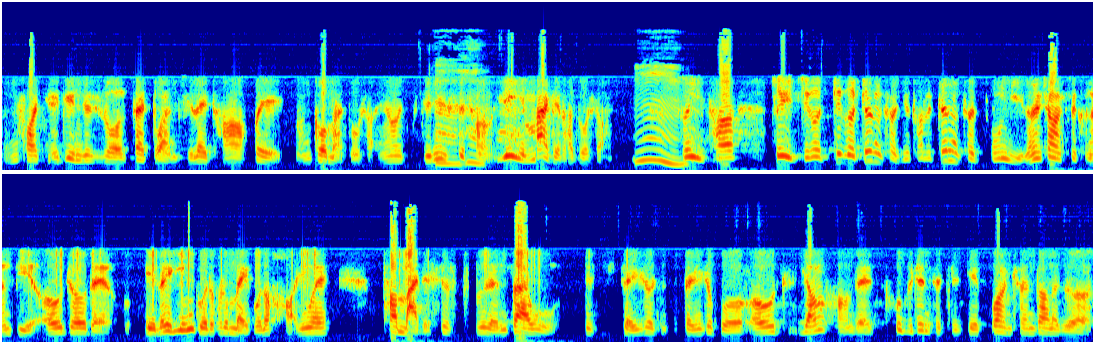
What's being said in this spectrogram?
无法决定，就是说在短期内它会能购买多少，因为决定市场愿意卖给他多少。嗯，所以它，所以这个这个政策，就它的政策从理论上是可能比欧洲的、比那个英国的或者美国的好，因为他买的是私人债务。就等于说，等于说，把欧央行的货币政策直接贯穿到那个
